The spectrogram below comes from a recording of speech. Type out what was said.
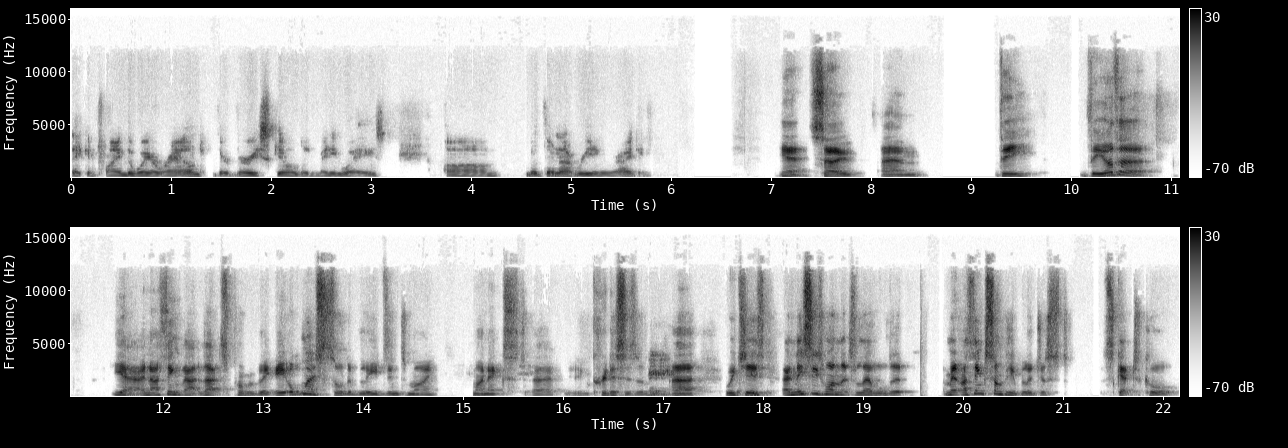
they can find the way around. They're very skilled in many ways, um, but they're not reading and writing. Yeah. So um, the the other, yeah, and I think that that's probably it. Almost sort of leads into my my next uh, criticism, uh, which is, and this is one that's leveled at. I mean, I think some people are just skeptical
